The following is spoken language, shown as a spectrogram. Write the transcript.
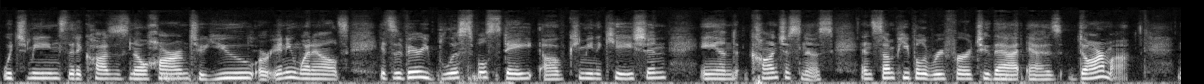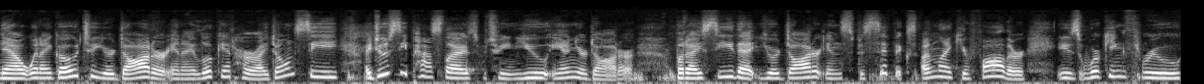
which means that it causes no harm to you or anyone else. It's a very blissful state of communication and consciousness. And some people refer to that as Dharma. Now, when I go to your daughter and I look at her, I don't see, I do see past lives between you and your daughter, but I see that your daughter in specifics, unlike your father, is working through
